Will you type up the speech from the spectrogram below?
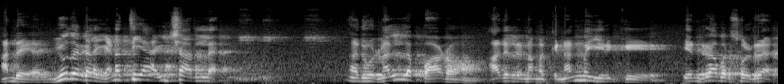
அந்த யூதர்களை இனத்தையே அழிச்சார்ல? அது ஒரு நல்ல பாடம். அதில் நமக்கு நன்மை இருக்கு என்று அவர் சொல்றார்.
